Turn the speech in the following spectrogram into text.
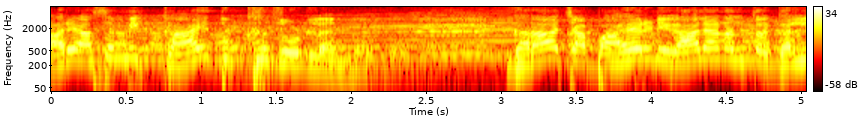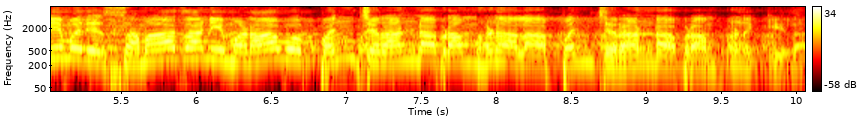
अरे असं मी काय दुःख जोडलं? घराच्या बाहेर निघाल्यानंतर गल्लीमध्ये समाजाने म्हणावं पंचरांडा ब्राह्मणाला पंचरांडा ब्राह्मण केला.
